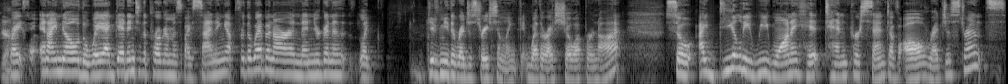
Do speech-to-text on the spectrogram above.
Yeah. Right. So, and I know the way I get into the program is by signing up for the webinar, and then you're going to like give me the registration link whether I show up or not. So ideally, we want to hit 10% of all registrants,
